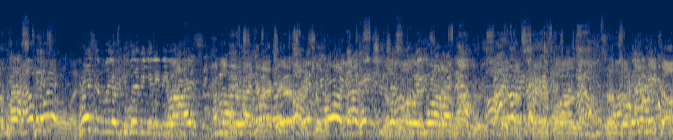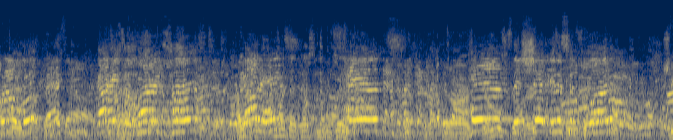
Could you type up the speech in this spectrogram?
for the past tense. Presently, are you living in any lies? You actually ask our If you children. are, God hates you just the way you are right now. Not Santa Claus, not So God hates a proud adopted, look. nothing. God hates a lying tongue. God hates hands, And our hands that daughter, shed innocent blood. she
